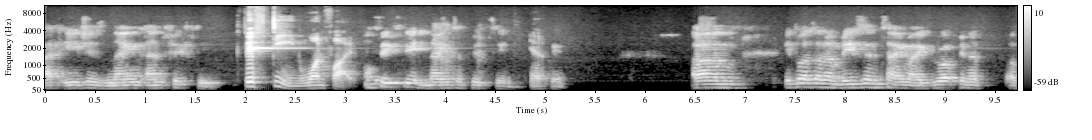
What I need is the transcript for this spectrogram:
at ages 9 and 15? 15, 1 5. Oh, 15, 9 to 15. Yeah. Okay. Um, it was an amazing time. I grew up in a, a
